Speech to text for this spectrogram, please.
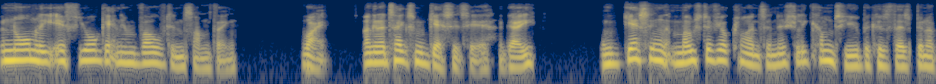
normally, if you're getting involved in something, right, I'm going to take some guesses here. Okay. I'm guessing that most of your clients initially come to you because there's been a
